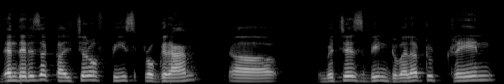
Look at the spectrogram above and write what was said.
Then there is a Culture of Peace program uh, which is being developed to train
